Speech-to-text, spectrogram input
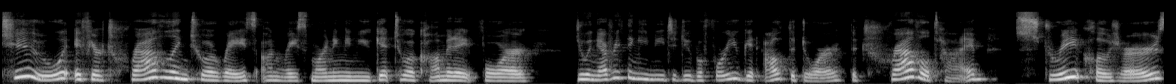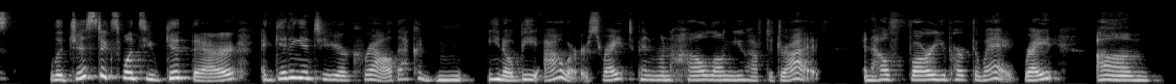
two, if you're traveling to a race on race morning and you get to accommodate for doing everything you need to do before you get out the door, the travel time, street closures, logistics once you get there and getting into your corral that could you know be hours right? Depending on how long you have to drive and how far you parked away right? Um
